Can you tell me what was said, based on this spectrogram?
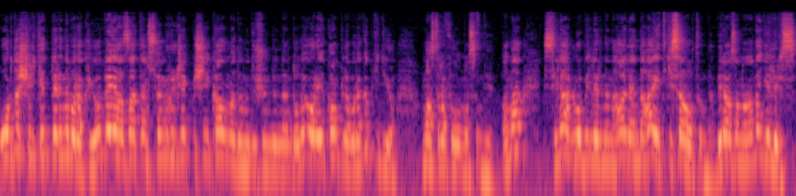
Orada şirketlerini bırakıyor veya zaten sömürülecek bir şey kalmadığını düşündüğünden dolayı orayı komple bırakıp gidiyor. Masraf olmasın diye. Ama silah lobilerinin halen daha etkisi altında. Birazdan ona da geliriz.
